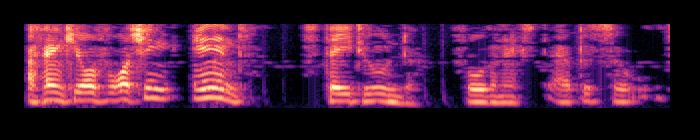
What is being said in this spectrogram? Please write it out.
I thank you all for watching and stay tuned for the next episode.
